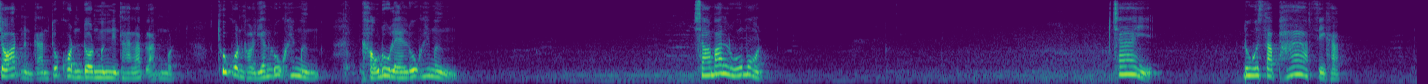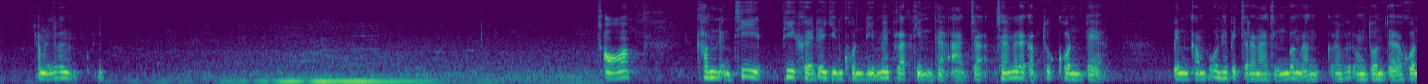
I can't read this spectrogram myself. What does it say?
จอร์ดเหมือนกันทุกคนโดนมึงนินทานรับหลังหมด ทุกคนเขาเลี้ยงลูกให้มึง เขาดูแลลูกให้มึง ชาวบ้านรู้หมด ใช่ ดูสภาพสิครับกำลังจะเพิ่ง อ๋อคำหนึ่งที่พี่เคยได้ยินคนดีไม่พลัดถิ่น แต่อาจจะใช้ไม่ได้กับทุกคน แต่เป็นคำพูดให้พิจารณาถึงเบื้องหลังการพูดของตนแต่ละคน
